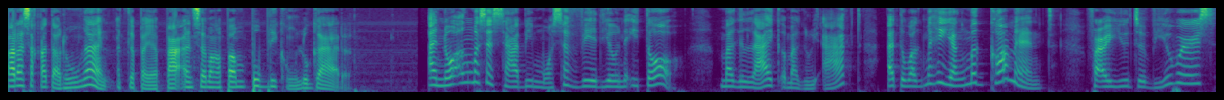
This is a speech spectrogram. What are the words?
para sa katarungan at kapayapaan sa mga pampublikong lugar. Ano ang masasabi mo sa video na ito? Mag-like o mag-react at huwag mahiyang mag-comment. For our YouTube viewers,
